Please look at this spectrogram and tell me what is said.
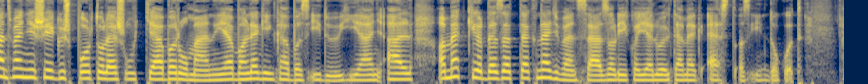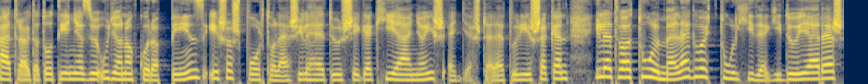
kívánt mennyiségű sportolás útjába Romániában leginkább az időhiány áll, a megkérdezettek 40%-a jelölte meg ezt az indokot. Hátráltató tényező ugyanakkor a pénz és a sportolási lehetőségek hiánya is egyes településeken, illetve a túl meleg vagy túl hideg időjárás,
